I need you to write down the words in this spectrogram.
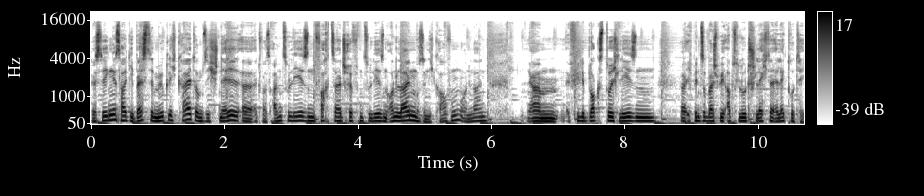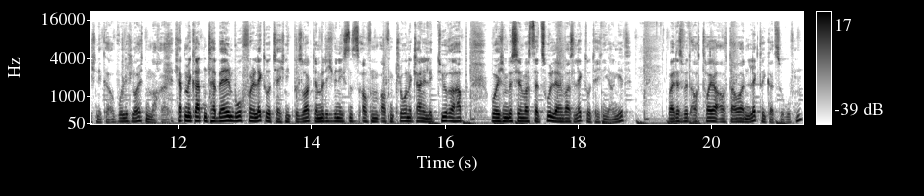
Deswegen ist halt die beste Möglichkeit, um sich schnell äh, etwas anzulesen, Fachzeitschriften zu lesen, online, muss ich nicht kaufen, online, ähm, viele Blogs durchlesen. Äh, ich bin zum Beispiel absolut schlechter Elektrotechniker, obwohl ich Leuchten mache. Ich habe mir gerade ein Tabellenbuch von Elektrotechnik besorgt, damit ich wenigstens auf dem, auf dem Klo eine kleine Lektüre habe, wo ich ein bisschen was dazulerne, was Elektrotechnik angeht weil das wird auch teuer auf Dauer, einen Elektriker zu rufen.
